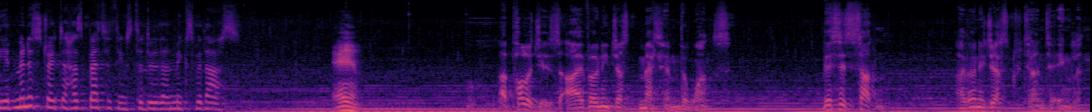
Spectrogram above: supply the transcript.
The administrator has better things to do than mix with us. Damn. Apologies, I've only just met him the once. This is sudden. I've only just returned to England.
